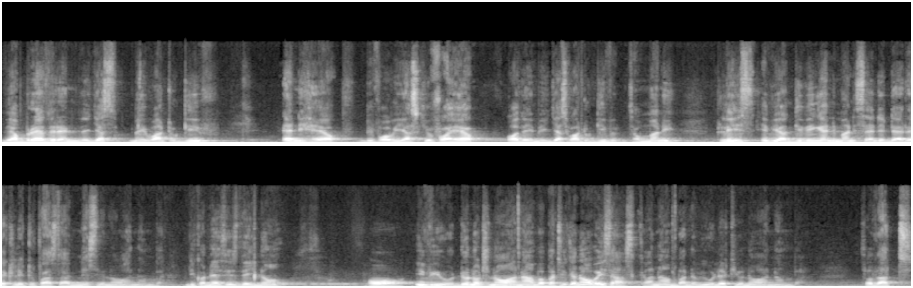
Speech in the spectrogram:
their brethren, they just may want to give any help before we ask you for help, or they may just want to give some money. Please, if you are giving any money, send it directly to Pastor Agnes. You know our number. Deaconesses, they know. Or if you do not know our number, but you can always ask our number, and we will let you know our number. So that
